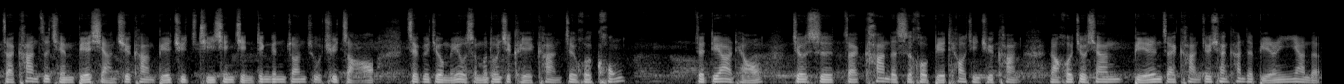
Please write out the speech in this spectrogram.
在看之前别想去看，别去提醒紧盯跟专注去找，这个就没有什么东西可以看，这会空。这第二条，就是在看的时候别跳进去看，然后就像别人在看，就像看着别人一样的。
